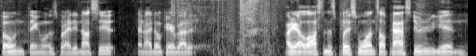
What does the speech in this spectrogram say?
phone thing was, but I did not see it, and I don't care about it. I got lost in this place once. I'll pass doing it again.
